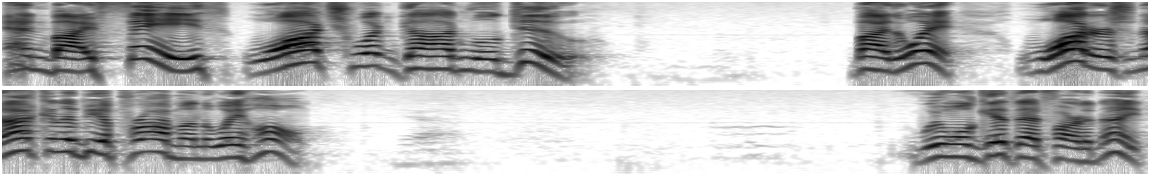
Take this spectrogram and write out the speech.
And by faith, watch what God will do. By the way, water's not going to be a problem on the way home. We won't get that far tonight.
